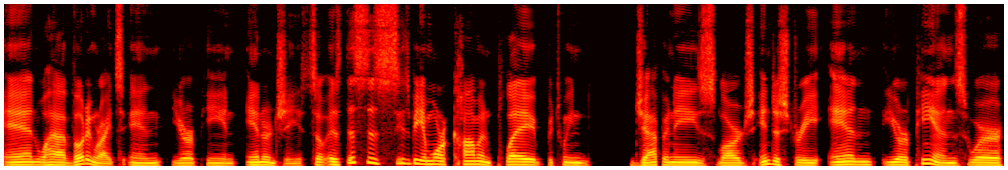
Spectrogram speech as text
and will have voting rights in European energy. So, is this is, seems to be a more common play between Japanese large industry and Europeans, where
